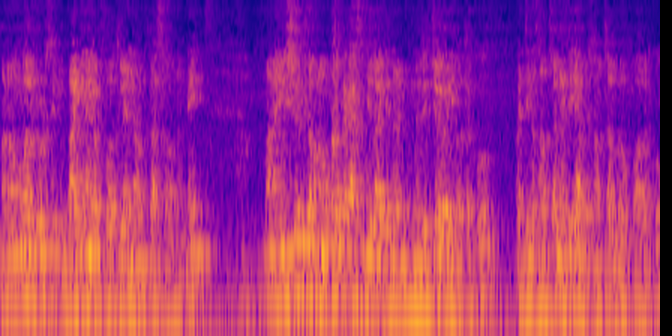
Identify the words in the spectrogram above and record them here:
మన Ongole RUDSET Bhagyanagar fourth line eleventh క్లాస్లో ఉందండి. మన ఇన్స్టిట్యూట్లో మన ఉమ్మడి ప్రకాశం జిల్లా నిరుద్యోగ యువతకు పద్దెనిమిది సంవత్సరాల నుండి యాభై సంవత్సరాల లోపు వాళ్ళకు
